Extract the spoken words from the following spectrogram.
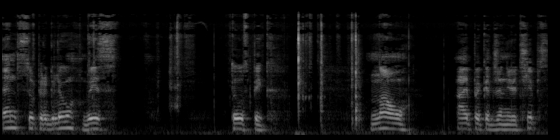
and super glue with toothpick. Now I package your chips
